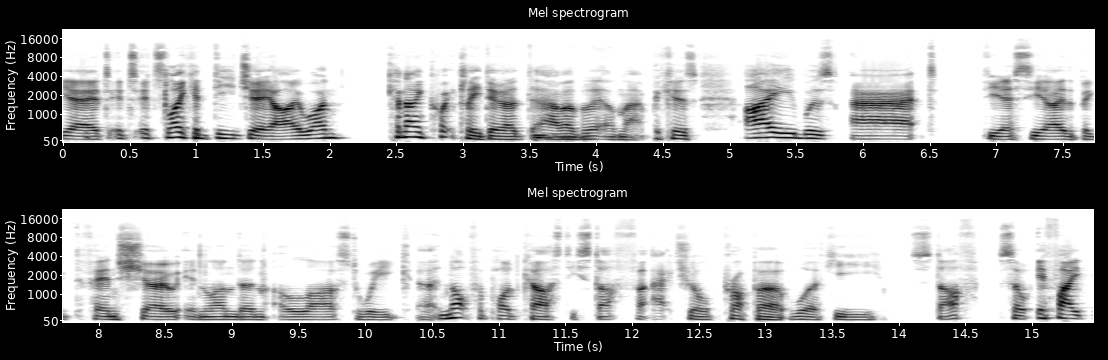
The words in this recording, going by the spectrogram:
yeah, it, it's it's like a DJI one. Can I quickly do a, have a bit on that because I was at the DSEI, the big defense show in London last week, uh, not for podcasty stuff, for actual proper worky stuff. So if I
